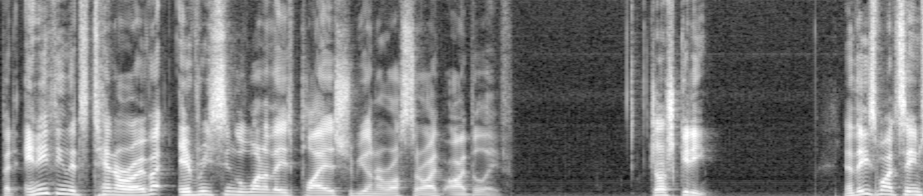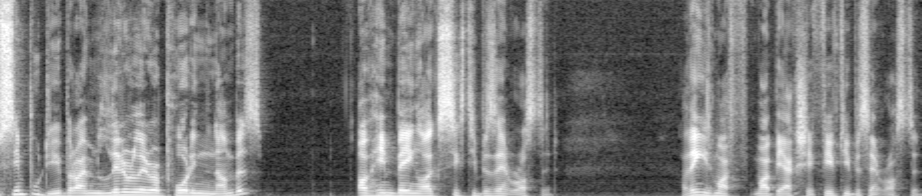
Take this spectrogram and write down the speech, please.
But anything that's 10 or over, every single one of these players should be on a roster, I, I believe. Josh Giddey. Now, these might seem simple to you, but I'm literally reporting the numbers of him being like 60% rostered. I think he might, might be actually 50% rostered.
